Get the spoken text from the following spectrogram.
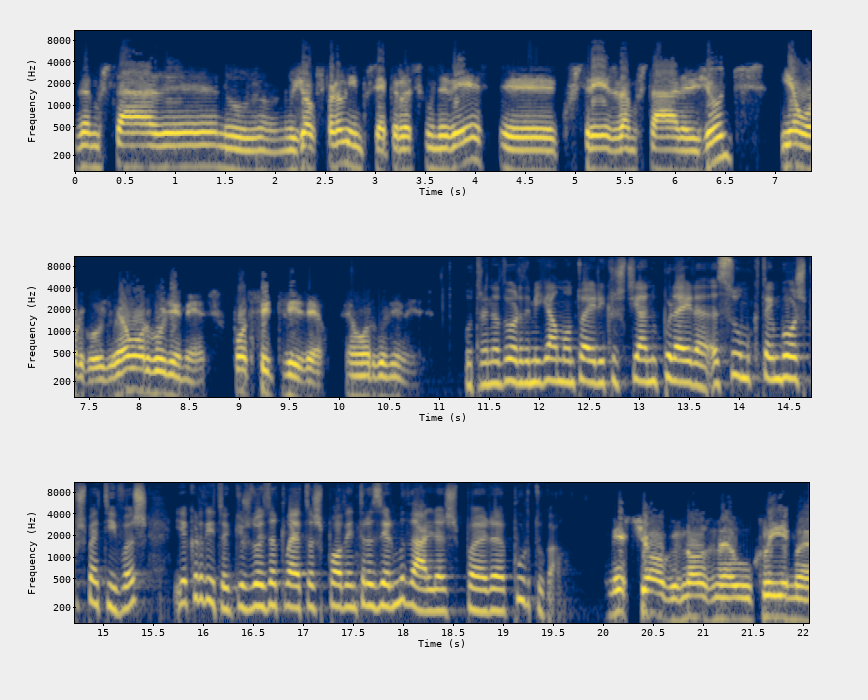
vamos estar uh, no, nos Jogos Paralímpicos. É pela segunda vez, uh, que os três vamos estar juntos, e é um orgulho, é um orgulho imenso. Pode ser de Viseu, é um orgulho imenso. O treinador de Miguel Monteiro e Cristiano Pereira assume que tem boas perspectivas e acredita que os dois atletas podem trazer medalhas para Portugal. Nestes jogos nós o clima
